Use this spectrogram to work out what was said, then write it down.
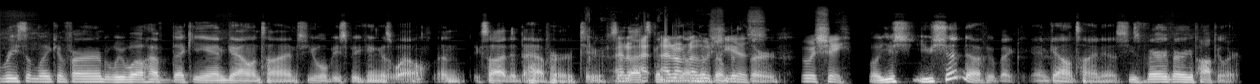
recently confirmed, we will have Becky Ann Galantine. She will be speaking as well, and excited to have her too. So I don't- that's I- going I to be don't on know who she November is. third. Who is she? Well, you sh- you should know who Becky Ann Galantine is. She's very very popular.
